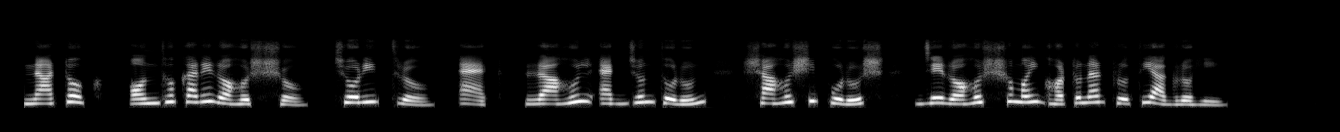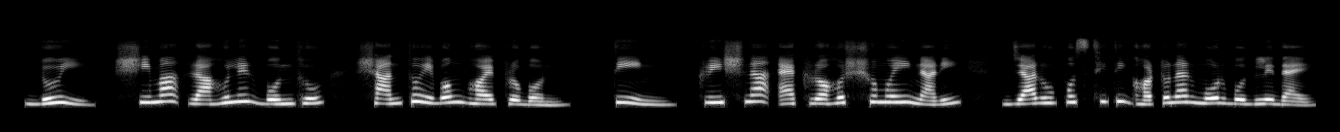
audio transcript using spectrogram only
নাটক, অন্ধকারে রহস্য, চরিত্র, এক। রাহুল একজন তরুণ, সাহসী পুরুষ, যে রহস্যময় ঘটনার প্রতি আগ্রহী। দুই। সীমা, রাহুলের বন্ধু, শান্ত এবং ভয়প্রবণ। তিন। কৃষ্ণা, এক রহস্যময়ী নারী, যার উপস্থিতি ঘটনার মোড় বদলে দেয়।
